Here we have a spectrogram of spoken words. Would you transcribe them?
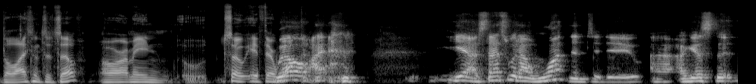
the license itself, or I mean, so if they're Well, walking- I, yes, that's what I want them to do. Uh, I guess the,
